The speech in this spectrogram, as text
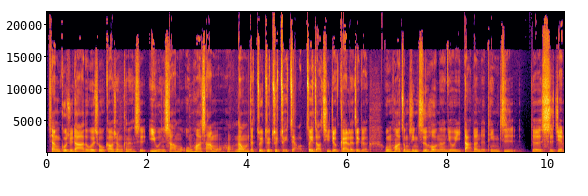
像过去大家都会说高雄可能是艺文沙漠、文化沙漠哈，那我们在最最最最早最早期就盖了这个文化中心之后呢，有一大段的停滞的时间。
